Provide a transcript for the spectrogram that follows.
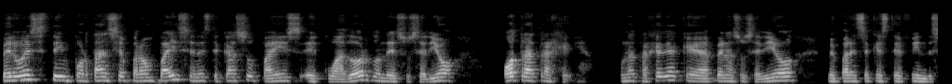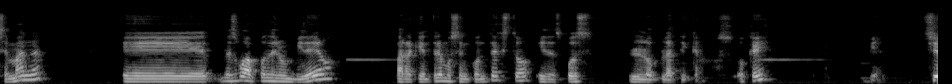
pero es de importancia para un país, en este caso país Ecuador, donde sucedió otra tragedia, una tragedia que apenas sucedió, me parece que este fin de semana. Eh, les voy a poner un video para que entremos en contexto y después lo platicamos, ¿ok? Sí,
